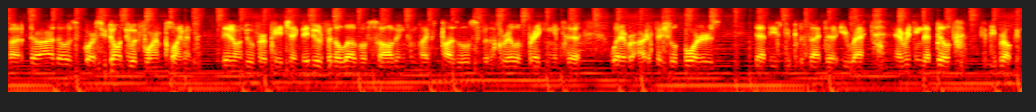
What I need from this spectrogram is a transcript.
But there are those, of course, who don't do it for employment. They don't do it for a paycheck. They do it for the love of solving complex puzzles, for the thrill of breaking into whatever artificial borders that these people decide to erect. Everything that built could be broken.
